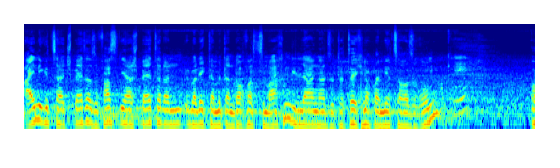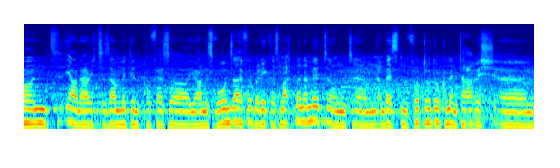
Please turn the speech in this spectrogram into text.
einige Zeit später, so fast ein Jahr später, dann überlegt, damit dann doch was zu machen. Die lagen also tatsächlich noch bei mir zu Hause rum. Okay. Und ja, und da habe ich zusammen mit dem Professor Johannes Wohnseifer überlegt, was macht man damit und ähm, am besten fotodokumentarisch ähm,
